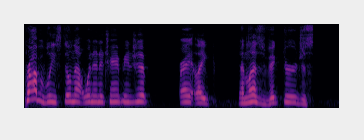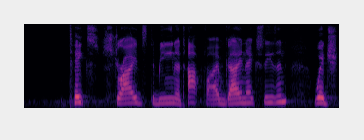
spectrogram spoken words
probably still not winning a championship, right? Like unless Victor just takes strides to being a top five guy next season, which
